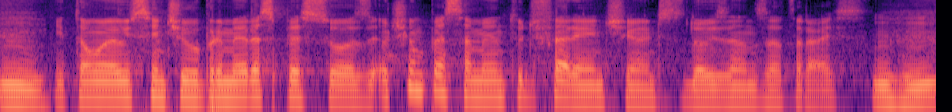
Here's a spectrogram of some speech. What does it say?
Hum. Então, eu incentivo primeiro as pessoas. Eu tinha um pensamento diferente antes, dois anos atrás. Uhum.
